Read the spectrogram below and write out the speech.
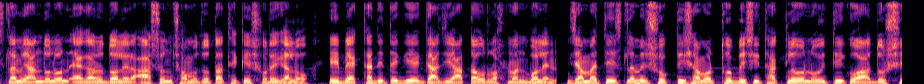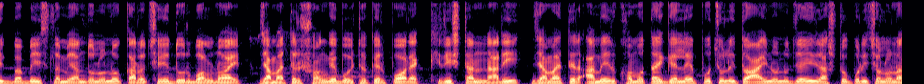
ইসলামী আন্দোলন এগারো দলের আসন সমঝোতা থেকে সরে গেল? এই ব্যাখ্যা দিতে গিয়ে গাজী আতাউর রহমান বলেন, জামায়াতে ইসলামীর শক্তি সামর্থ্য বেশি থাকলেও নৈতিক ও আদর্শিকভাবে ইসলামী আন্দোলনও কারও চেয়ে দুর্বল নয়। জামায়াতের সঙ্গে বৈঠকের পর এক খ্রিস্টান নারী জামায়াতের আমির ক্ষমতায় গেলে প্রচলিত আইন অনুযায়ী রাষ্ট্র পরিচালনা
